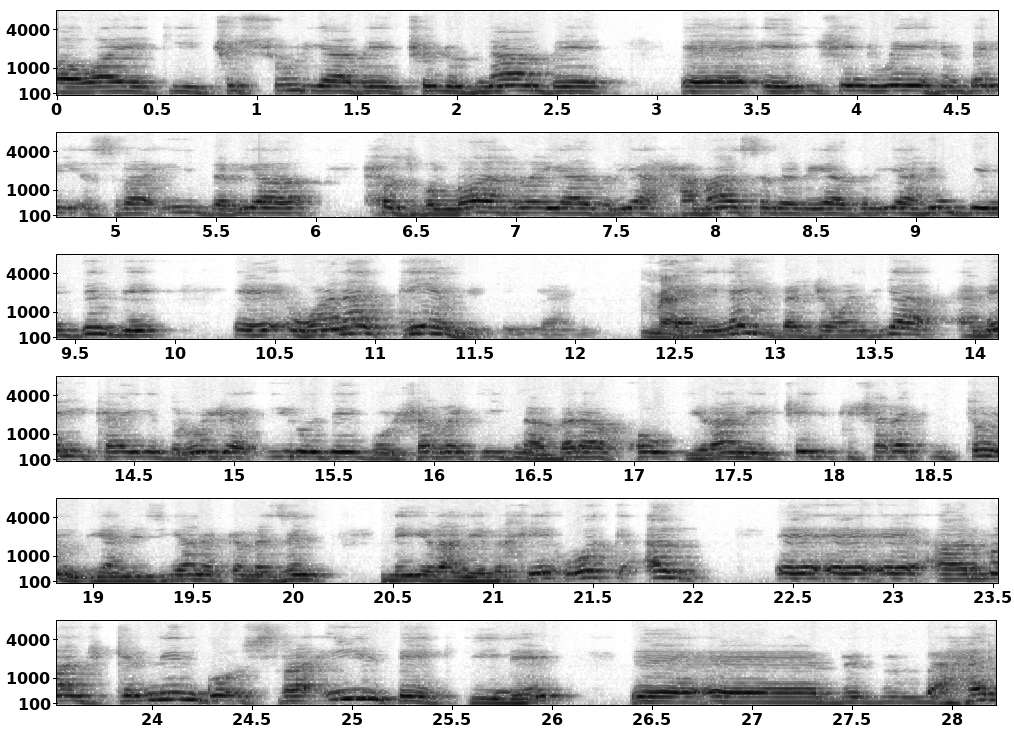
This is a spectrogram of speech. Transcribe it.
ئاوایەکی چ سووریا بێ چ لوبناان بێ عێریشن وێ هەمبەری ئیسرائیل دەریا حزب الله ڕیا دریا حماسە دەریا دریا هەندێن دن بێ وانا تێم بکن ینی ینی نەش بەرجەوەندیا ئەمریکایی درۆژە ئیرۆ دێ بۆ شەڕێکی نەبەرە خۆ ئیرانی چێ کشارەکی تند ینی زیانەکە مەزن لە ئیرانی بخێ وەک ئەو ئارمانجکردن بۆ ئیسرائیل بێکتینێت هەر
